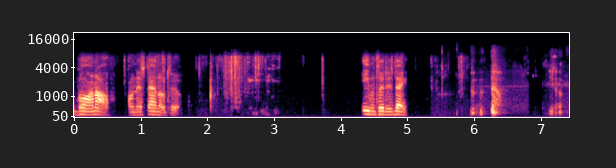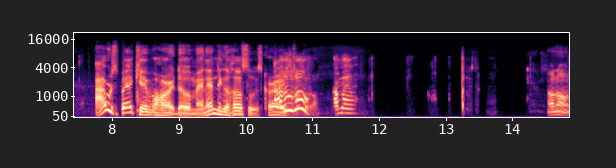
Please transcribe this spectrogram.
going off on that stand up tip. Even to this day. I respect Kevin Hart though, man. That nigga hustle is crazy. I do too. bro. I mean, Oh no,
